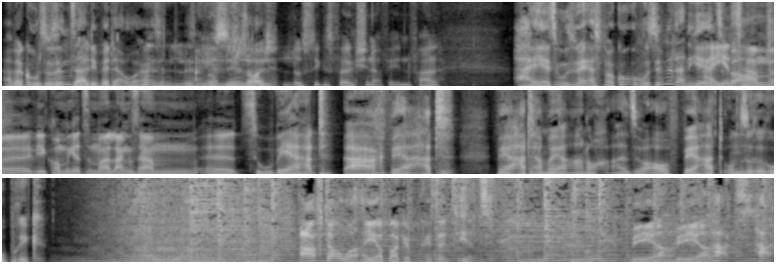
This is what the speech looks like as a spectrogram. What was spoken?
Aber gut, so sind sie halt, die Wetterauer. Ne? Sind, sind lustige Ja, so ein Leute. Lustiges Völkchen auf jeden Fall. Hey, jetzt müssen wir erstmal gucken, wo sind wir dann hier Ah, jetzt, jetzt überhaupt? haben wir, wir kommen jetzt mal langsam äh, zu Wer hat. Ach, wer hat? Wer hat, haben wir ja auch noch. Also auf, wer hat unsere Rubrik? After Hour Eierbacke präsentiert. Wer, wer hat, hat.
